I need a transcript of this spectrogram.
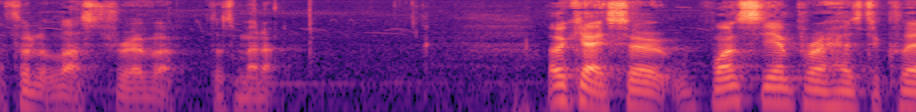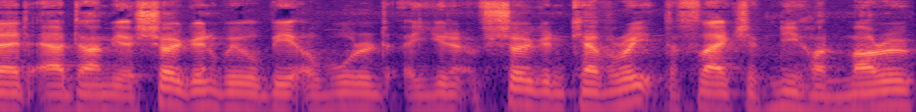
I thought it lasts forever. Doesn't matter. Okay, so once the Emperor has declared our Daimyo Shogun, we will be awarded a unit of Shogun Cavalry, the flagship Nihon Maru,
